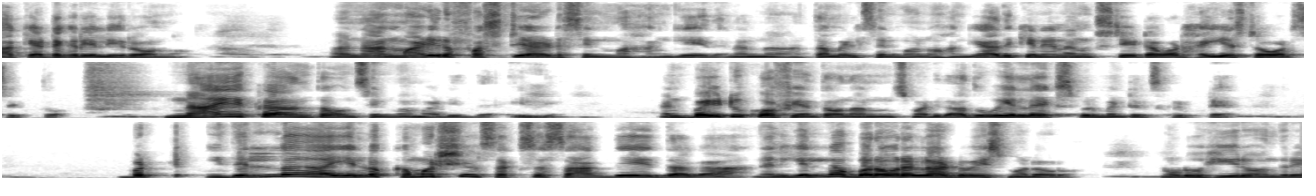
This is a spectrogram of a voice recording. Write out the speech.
ಆ ಕ್ಯಾಟಗರಿಯಲ್ಲಿ ಇರೋನು. ನಾನು ಮಾಡಿರೋ ಫಸ್ಟ್ ಎರಡು ಸಿನಿಮಾ ಹಾಗೆ ಇದೆ. ನನ್ನ ತಮಿಳ್ ಸಿನಿಮಾನು ಹಾಗೆ. ಅದಕ್ಕೇ ನನಗೆ ಸ್ಟೇಟ್ ಅವಾರ್ಡ್ ಹೈಯೆಸ್ಟ್ ಅವಾರ್ಡ್ ಸಿಕ್ತು. ನಾಯಕ ಅಂತ ಒಂದು ಸಿನಿಮಾ ಮಾಡಿದ್ದೆ ಇಲ್ಲಿ. ಆ್ಯಂಡ್ ಬೈ ಟು ಕಾಫಿ ಅಂತ ಒಂದು ಅನೌನ್ಸ್ ಮಾಡಿದ್ದೆ. ಅದು ಎಲ್ಲ ಎಕ್ಸ್ಪೆರಿಮೆಂಟಲ್ ಸ್ಕ್ರಿಪ್ಟೇ ಬಟ್ ಇದೆಲ್ಲ ಎಲ್ಲೋ ಕಮರ್ಷಿಯಲ್ ಸಕ್ಸಸ್ ಆಗದೇ ಇದ್ದಾಗ ನನಗೆಲ್ಲ ಬರೋರೆಲ್ಲ ಅಡ್ವೈಸ್ ಮಾಡೋರು. ನೋಡು ಹೀರೋ ಅಂದರೆ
